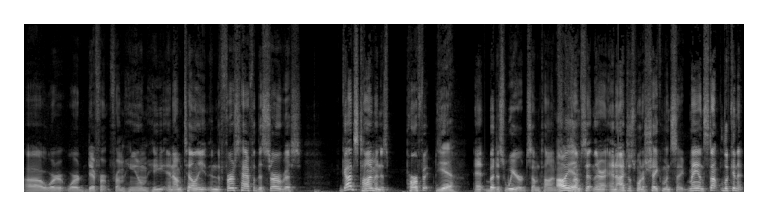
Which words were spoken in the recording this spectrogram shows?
uh, were were different from him. He and I'm telling you, in the first half of the service, God's timing is perfect. Yeah. And, but it's weird sometimes. Oh, yeah. I'm sitting there and I just want to shake him and say, "Man, stop looking at,"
